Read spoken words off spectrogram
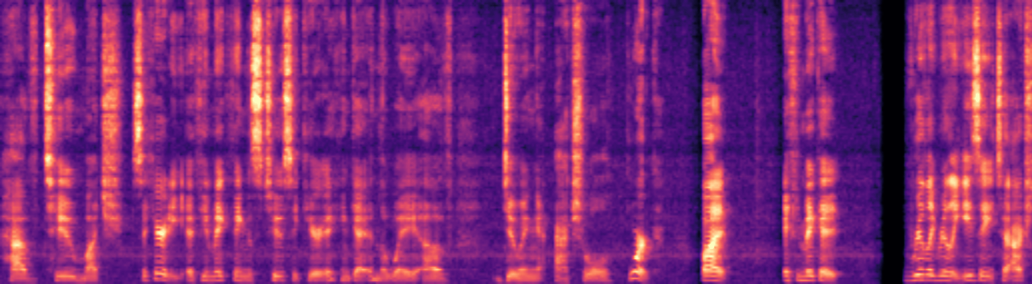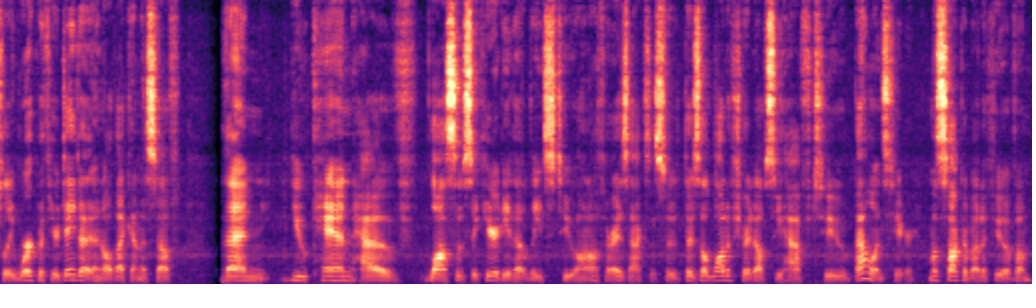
have too much security. If you make things too secure, it can get in the way of doing actual work. But if you make it really, really easy to actually work with your data and all that kind of stuff, then you can have loss of security that leads to unauthorized access. So there's a lot of trade offs you have to balance here. Let's talk about a few of them.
